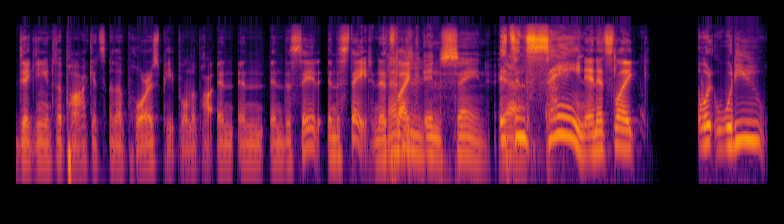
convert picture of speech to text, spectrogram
digging into the pockets of the poorest people in the po- in, in, in the state in the state. And it's That's like insane. it's Yeah. insane. And it's like what what do you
